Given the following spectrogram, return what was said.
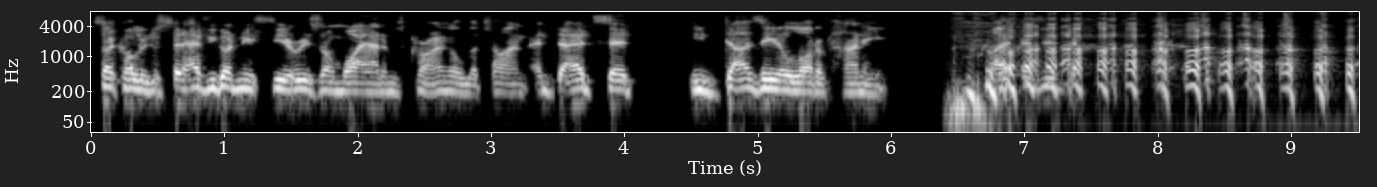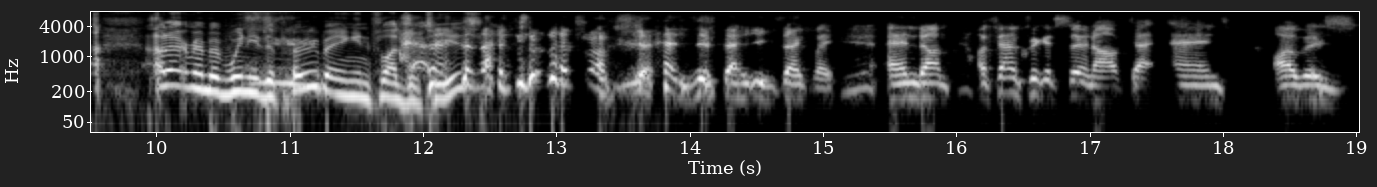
psychologist said, "Have you got any theories on why Adam's crying all the time?" And dad said, "He does eat a lot of honey." I- as in- I don't remember Winnie the Pooh being in floods of tears. that's, that's right. That exactly. And um, I found cricket soon after, and I was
